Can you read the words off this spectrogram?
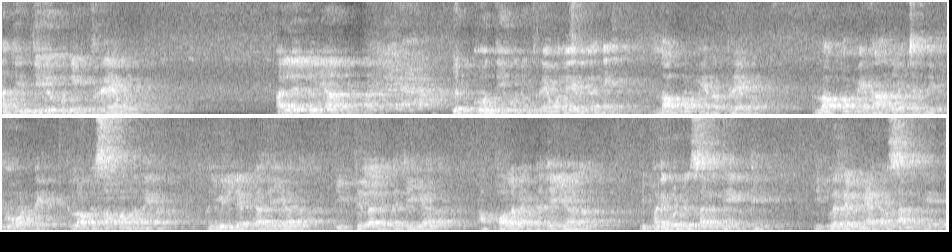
అది దేవుని ప్రేమ. హల్లెలూయా. ఎక్కువ దేవుని ప్రేమ లేదు కానీ లోకం మీద ప్రేమ లోకం మీద ఆలోచనలు ఎక్కువ ఉంటాయి. లోక సంబంధమైన ఆ ఇల్లు ఎట్ట చేయాలా? ఈ పిల్లలు ఎట్ట చేయాలా? ఆ పొలం ఎట్ట చేయాలా? ఈ పరిగొడ్ల సంగతి ఏంటి? ఈ గొర్రె మేకల సంగతి ఏంటి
